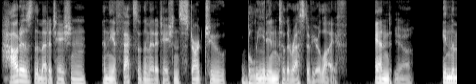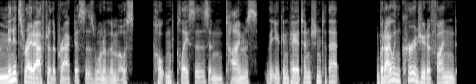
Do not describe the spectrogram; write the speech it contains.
How does the meditation and the effects of the meditation start to bleed into the rest of your life? And Yeah. in the minutes right after the practice is one of the most potent places and times that you can pay attention to that. But I would encourage you to find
